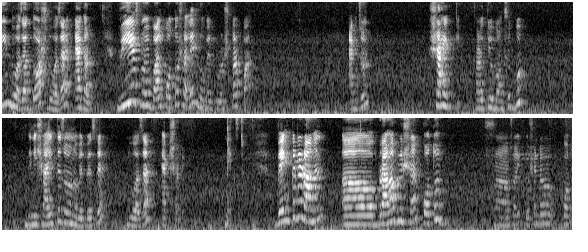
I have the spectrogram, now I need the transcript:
তিন দু হাজার দশ দু হাজার এগারো ভিএস নৈপাল কত সালে নোবেল পুরস্কার পান? একজন সাহিত্যিক, ভারতীয় বংশোদ্ভূত তিনি সাহিত্যের জন্য নোবেল পেয়েছিলেন দু সালে। নেক্সট ভেঙ্কটরামন রামাকৃষ্ণন কত সরি কোশ্চেনটা কত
